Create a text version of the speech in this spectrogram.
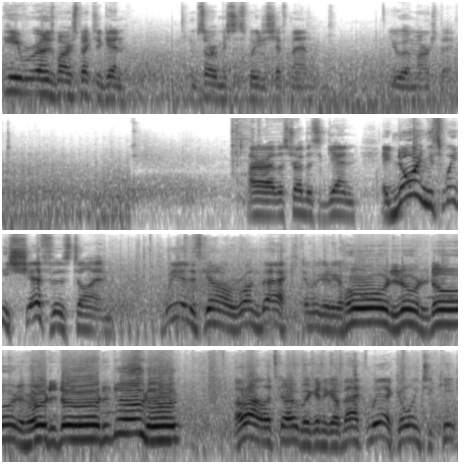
He earns my respect again. I'm sorry, Mr. Swedish Chef man. You earn my respect. Alright, let's try this again. Ignoring the Swedish Chef this time. Weird is gonna run back, and we're gonna go hoody doody doody hoody doody doody. All right, let's go. We're gonna go back. We are going to keep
